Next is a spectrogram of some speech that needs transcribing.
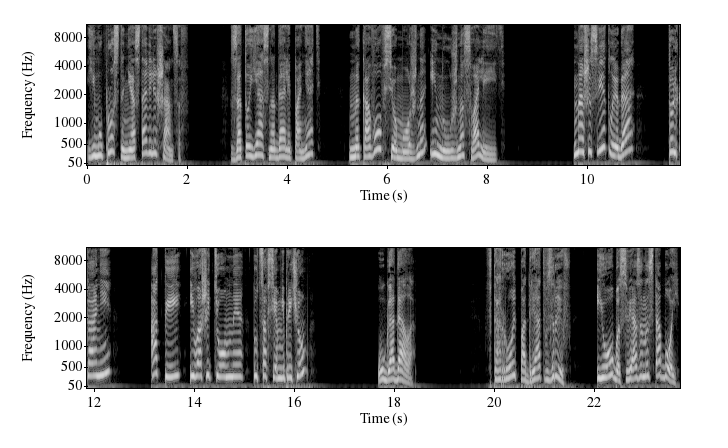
Ему просто не оставили шансов. Зато ясно дали понять, на кого все можно и нужно свалить. Наши светлые, да? Только они? А ты и ваши темные тут совсем ни при чем? Угадала. Второй подряд взрыв, и оба связаны с тобой.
